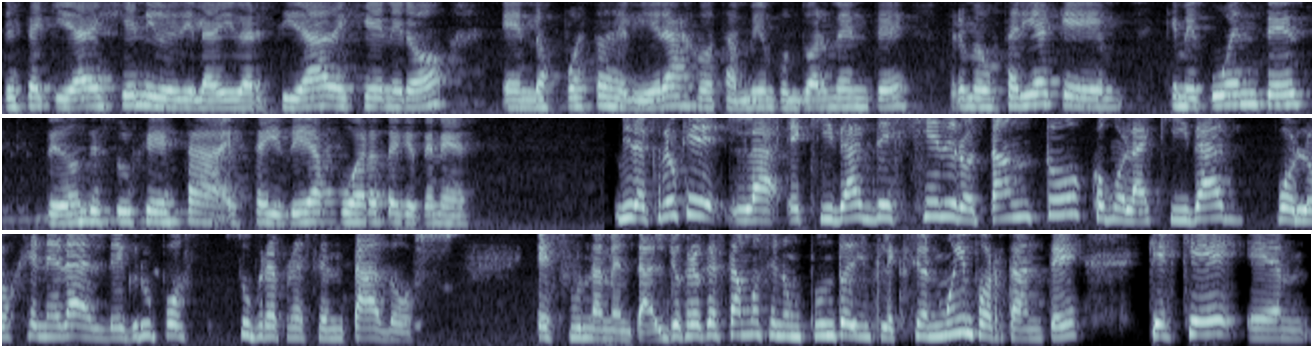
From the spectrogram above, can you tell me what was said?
esta equidad de género y de la diversidad de género en los puestos de liderazgo también puntualmente, pero me gustaría que, que me cuentes de dónde surge esta, esta idea fuerte que tenés. Mira, creo que la equidad de género, tanto como la equidad por lo general de grupos subrepresentados es fundamental. Yo creo que estamos en un punto de inflexión muy importante, que es que em,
